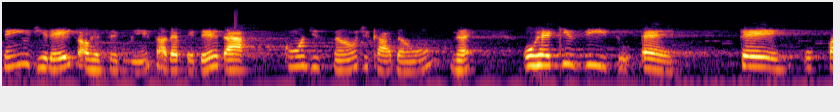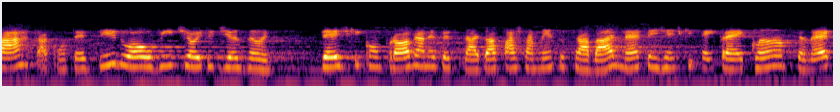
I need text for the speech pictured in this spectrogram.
têm o direito ao recebimento, a depender da condição de cada um, né? O requisito é ter o parto acontecido ou 28 dias antes, desde que comprove a necessidade do afastamento do trabalho, né? Tem gente que tem pré-eclâmpsia, né?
